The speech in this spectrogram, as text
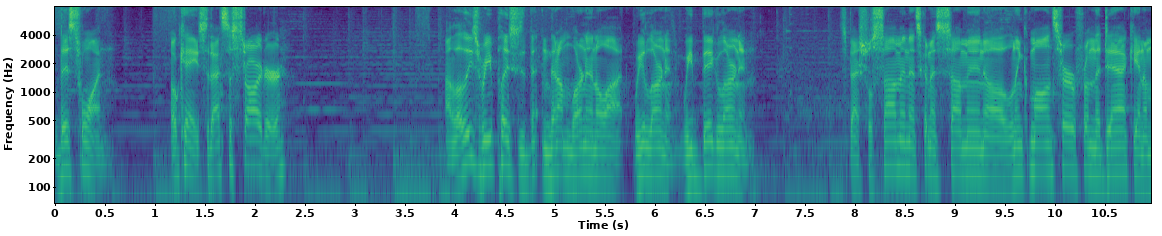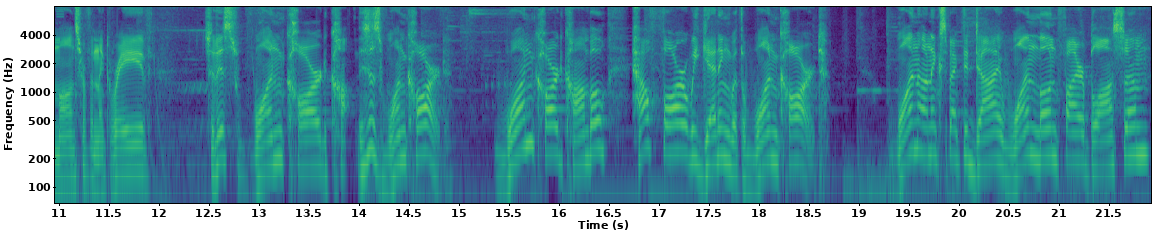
This one. Okay, so that's the starter. I love these replays, and then I'm learning a lot. We learning. We big learning. Special summon, that's going to summon a Link monster from the deck and a monster from the grave. So this one card, this is one card. One card combo? How far are we getting with one card? One unexpected die, one Lone Fire Blossom,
